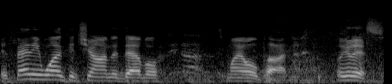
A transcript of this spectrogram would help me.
if anyone could charm the devil, it's my old partner. Look at this.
